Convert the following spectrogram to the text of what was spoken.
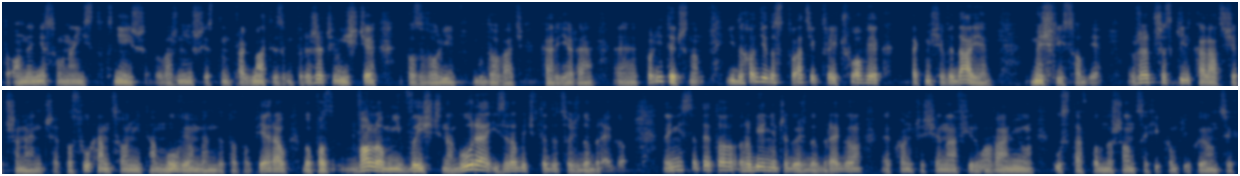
to one nie są najistotniejsze, bo ważniejszy jest ten pragmatyzm, który rzeczywiście pozwoli budować karierę polityczną. I dochodzi do sytuacji, w której człowiek tak mi się wydaje, myśli sobie, że przez kilka lat się przemęczę, posłucham, co oni tam mówią, będę to popierał, bo wolą mi wyjść na górę i zrobić wtedy coś dobrego. No i niestety to robienie czegoś dobrego e, kończy się na firmowaniu ustaw podnoszących i komplikujących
